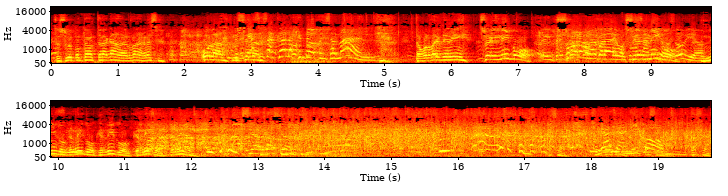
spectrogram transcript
Estoy súper contento de estar acá, de verdad, gracias. Hola, ¿Pero qué Luciana. haces acá? La gente va a pensar mal. ¿Te acordáis de mí? Soy el Nico. Ey, pero ¿cómo no voy a acordar de vos? Soy Somos el amigos, Nico. obvio. El Nico, qué rico, qué rico, qué rico, qué rico. Gracias, gracias. Gracias, Nico. Gracias.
